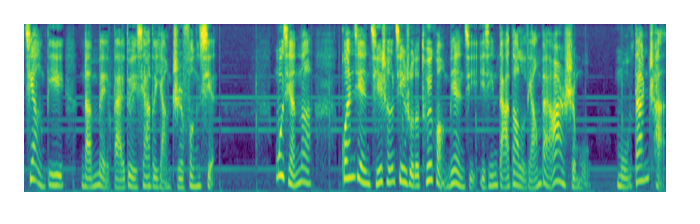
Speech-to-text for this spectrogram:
降低南美白对虾的养殖风险。目前呢，关键集成技术的推广面积已经达到了两百二十亩，亩单产。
